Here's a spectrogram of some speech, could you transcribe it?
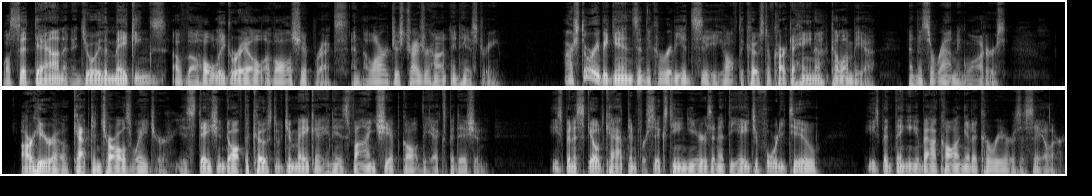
Well, sit down and enjoy the makings of the holy grail of all shipwrecks and the largest treasure hunt in history. Our story begins in the Caribbean Sea off the coast of Cartagena, Colombia, and the surrounding waters. Our hero, Captain Charles Wager, is stationed off the coast of Jamaica in his fine ship called the Expedition. He's been a skilled captain for 16 years, and at the age of 42, he's been thinking about calling it a career as a sailor.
